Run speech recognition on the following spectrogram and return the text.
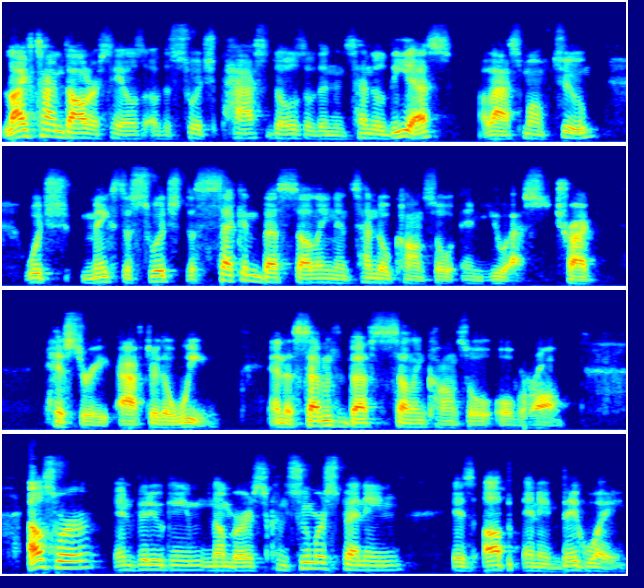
Lifetime dollar sales of the Switch passed those of the Nintendo DS last month too, which makes the Switch the second best-selling Nintendo console in US track history after the Wii, and the seventh best-selling console overall. Elsewhere in video game numbers, consumer spending is up in a big way.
